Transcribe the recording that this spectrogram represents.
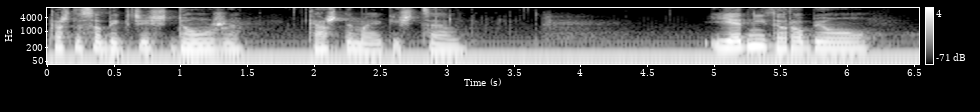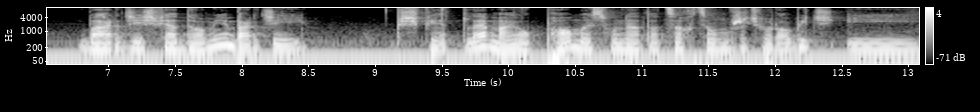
każdy sobie gdzieś dąży, każdy ma jakiś cel. Jedni to robią bardziej świadomie, bardziej w świetle, mają pomysł na to, co chcą w życiu robić i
